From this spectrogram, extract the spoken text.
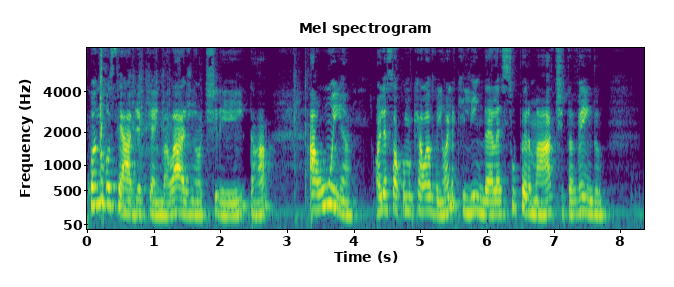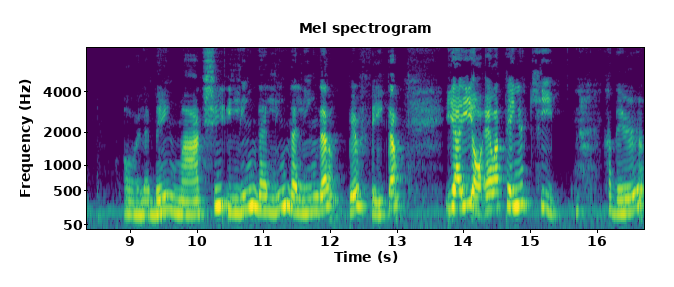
quando você abre aqui a embalagem, ó, tirei, tá? A unha, olha só como que ela vem. Olha que linda, ela é super mate, tá vendo? Ó, ela é bem mate, linda, linda, linda, perfeita. E aí, ó, ela tem aqui, cadê?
